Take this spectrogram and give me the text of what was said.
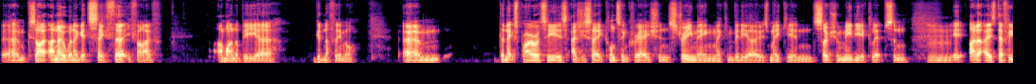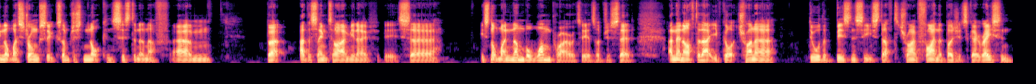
Because I, I know when I get to say 35, I might not be uh, good enough anymore. Um, the next priority is, as you say, content creation, streaming, making videos, making social media clips, and Mm, it, I, it's definitely not my strong suit because I'm just not consistent enough. Um, but at the same time, you know, it's uh, it's not my number one priority, as I've just said. And then after that, you've got trying to do all the businessy stuff to try and find the budget to go racing.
